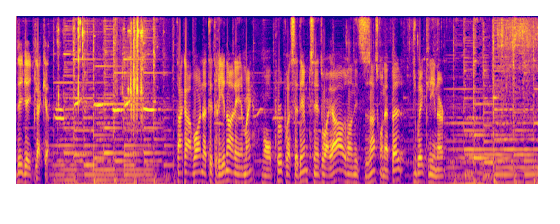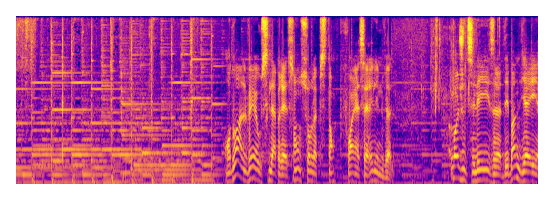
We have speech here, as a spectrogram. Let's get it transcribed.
des vieilles plaquettes. Tant qu'à avoir notre étrier dans les mains, on peut procéder à un petit nettoyage en utilisant ce qu'on appelle du brake cleaner. On doit enlever aussi la pression sur le piston pour pouvoir insérer les nouvelles. Moi, j'utilise des bonnes vieilles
